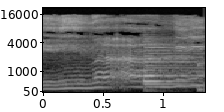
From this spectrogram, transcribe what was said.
Di maami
